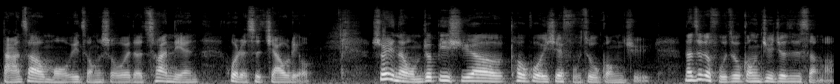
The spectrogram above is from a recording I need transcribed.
打造某一种所谓的串联或者是交流。所以呢，我们就必须要透过一些辅助工具。那这个辅助工具就是什么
